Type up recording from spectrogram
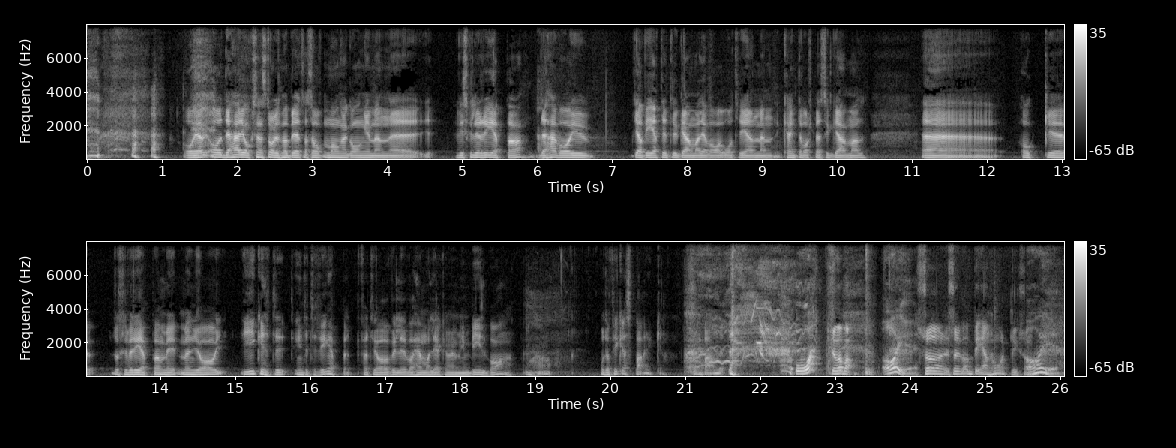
och, jag, och det här är också en story som har berättats av många gånger, men eh, vi skulle repa. Det här var ju, jag vet inte hur gammal jag var återigen, men kan inte varit speciellt gammal. Eh, och eh, då skulle vi repa, men jag, gick inte, inte till repet för att jag ville vara hemma och leka med min bilbana. Och då fick jag sparken från bandet. What? det var bara... Oj! Så, så det var benhårt liksom. Oj!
